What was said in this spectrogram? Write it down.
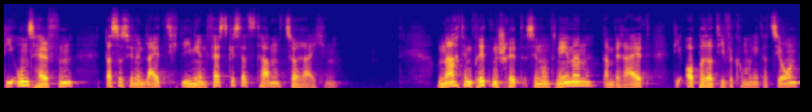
die uns helfen, das, was wir in den Leitlinien festgesetzt haben, zu erreichen. Und nach dem dritten Schritt sind Unternehmen dann bereit, die operative Kommunikation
